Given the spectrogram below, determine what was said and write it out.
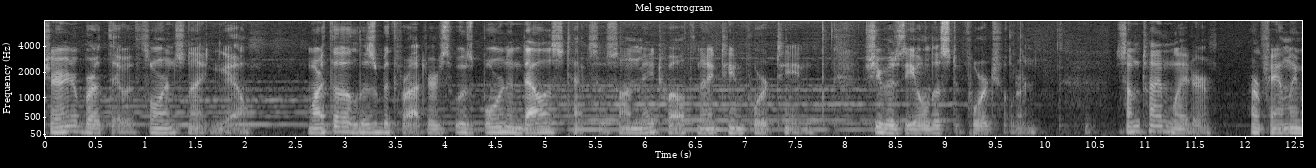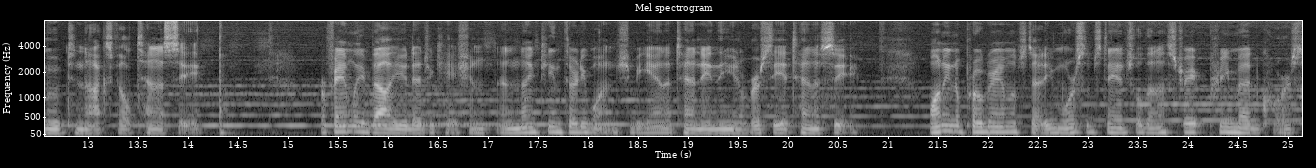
sharing a birthday with Florence Nightingale. Martha Elizabeth Rogers was born in Dallas, Texas on May 12, 1914. She was the oldest of four children. Sometime later, her family moved to Knoxville, Tennessee. Her family valued education, and in 1931 she began attending the University of Tennessee. Wanting a program of study more substantial than a straight pre-med course,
